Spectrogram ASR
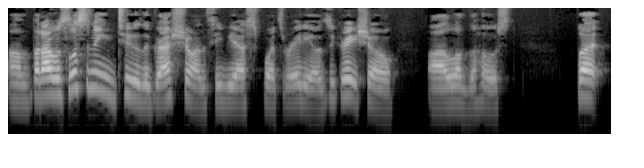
Um, but I was listening to the Gress Show on CBS Sports Radio. It's a great show. Uh, I love the host, but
